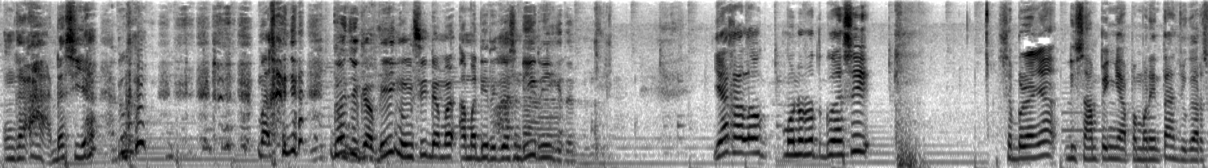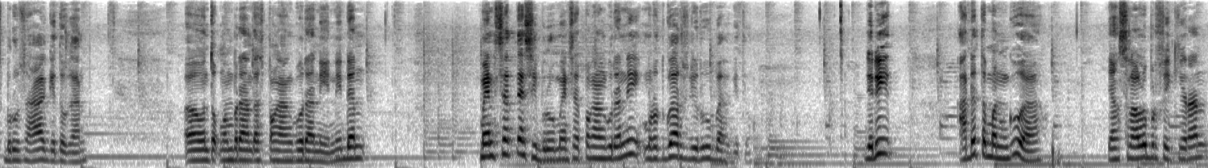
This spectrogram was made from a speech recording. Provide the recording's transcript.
nggak ada sih ya. Makanya gua juga bingung sih sama, sama diri gua sendiri gitu. Ya kalau menurut gua sih sebenarnya di sampingnya pemerintah juga harus berusaha gitu kan eh, untuk memberantas pengangguran ini dan mindsetnya sih bro. Mindset pengangguran ini menurut gua harus dirubah gitu. Jadi ada teman gua yang selalu berpikiran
